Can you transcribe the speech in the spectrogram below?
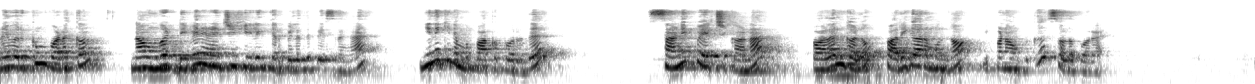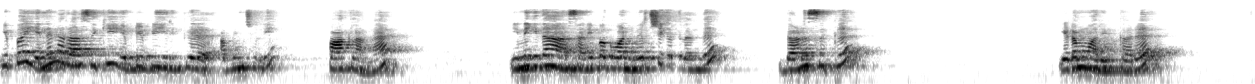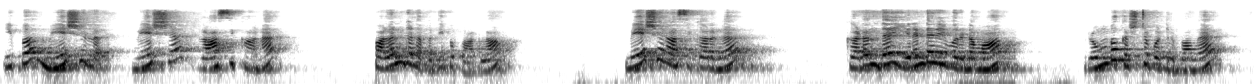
அனைவருக்கும் வணக்கம். நான் உங்க டிவைன் எனர்ஜி ஹீலிங் தெரப்பிலேருந்து பேசுறேங்க. இன்னைக்கு நம்ம பார்க்க போறது சனி பயிற்சிக்கான பலன்களும் பரிகாரமும் தான் இப்போ நான் உங்களுக்கு சொல்ல போறேன். இப்போ என்னென்ன ராசிக்கு எப்படி எப்படி இருக்கு அப்படின்னு சொல்லி பார்க்கலாங்க. இன்னைக்கு தான் சனி பகவான் விருச்சிகத்துல இருந்து தனுசுக்கு இடம் மாறி இருக்காரு இப்ப மேஷல மேஷ ராசிக்கான பலன்களை பத்தி இப்ப பார்க்கலாம். மேஷ ராசிக்காரங்க கடந்த இரண்டரை வருடமா ரொம்ப கஷ்டப்பட்டிருப்பாங்க.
